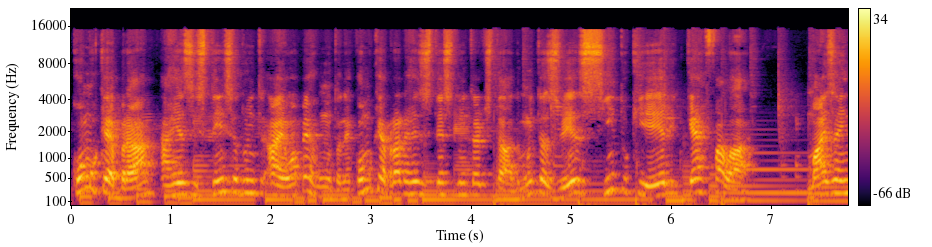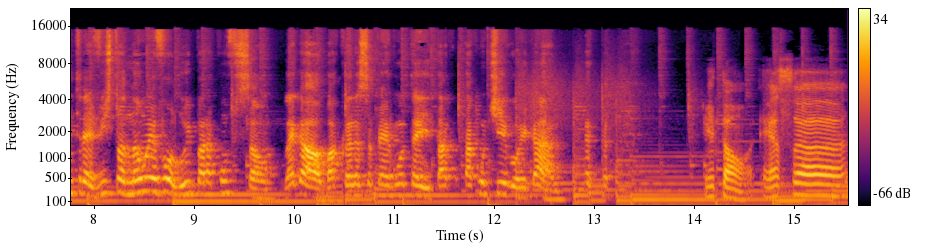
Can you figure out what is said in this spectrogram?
como quebrar a resistência do ah é uma pergunta, né? Como quebrar a resistência do entrevistado? Muitas vezes sinto que ele quer falar, mas a entrevista não evolui para a confissão. Legal, bacana essa pergunta aí. Tá, tá contigo, Ricardo. então, essa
